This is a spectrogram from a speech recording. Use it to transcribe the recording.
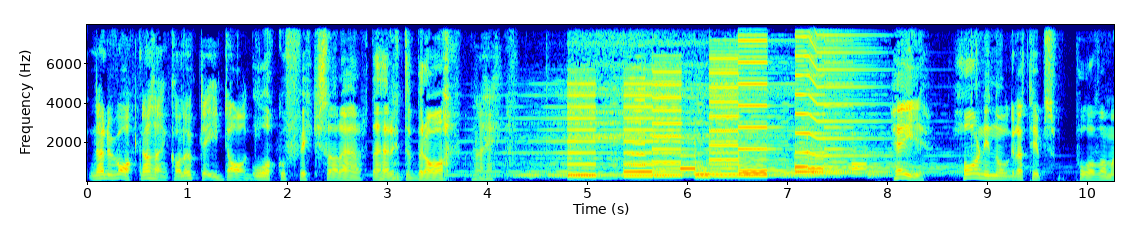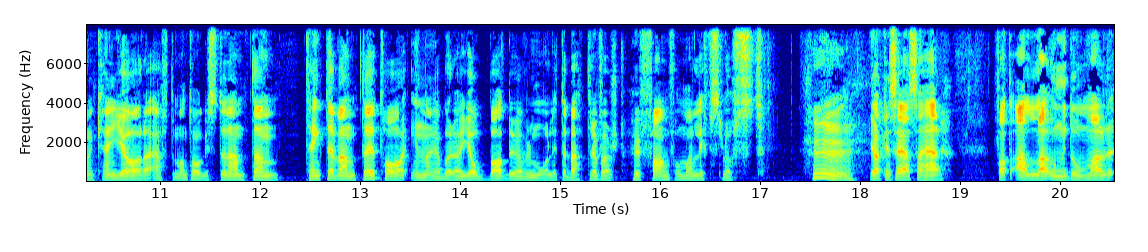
När du vaknar sen, kolla upp det idag. Åk och fixa det här, det här är inte bra. Nej. Hej! Har ni några tips på vad man kan göra efter man tagit studenten? Tänkte vänta ett tag innan jag börjar jobba då jag vill må lite bättre först. Hur fan får man livslust? Hmm. Jag kan säga så här. För att alla ungdomar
